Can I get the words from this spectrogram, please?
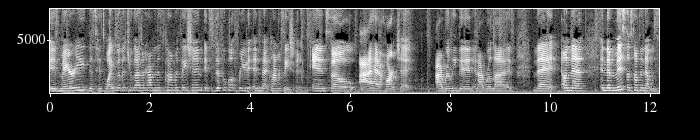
is married? Does his wife know that you guys are having this conversation? It's difficult for you to end that conversation. And so I had a heart check. I really did. And I realized that on the in the midst of something that was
